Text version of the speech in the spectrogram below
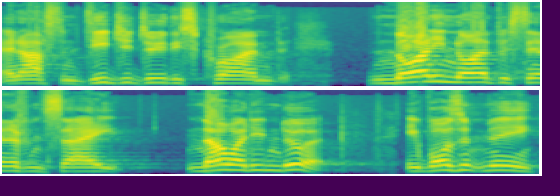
and ask them, Did you do this crime? 99% of them say, No, I didn't do it. It wasn't me.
